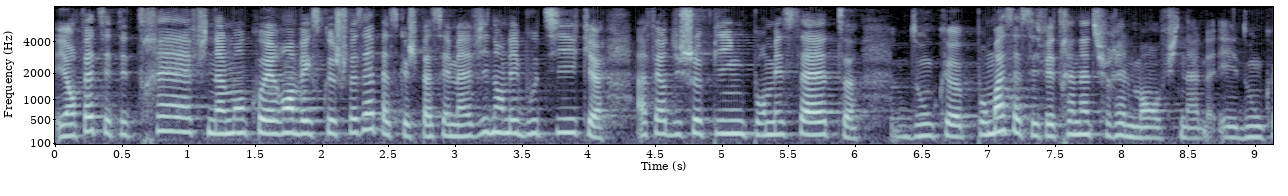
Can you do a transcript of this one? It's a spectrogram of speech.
Et en fait c'était très finalement cohérent avec ce que je faisais parce que je passais ma vie dans les boutiques à faire du shopping pour mes sets, donc euh, pour moi ça s'est fait très naturellement au final. Et donc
